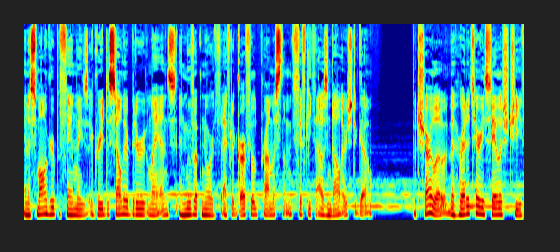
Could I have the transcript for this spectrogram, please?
and a small group of families agreed to sell their Bitterroot lands and move up north after Garfield promised them $50,000 to go. But Charlo, the hereditary Salish chief,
